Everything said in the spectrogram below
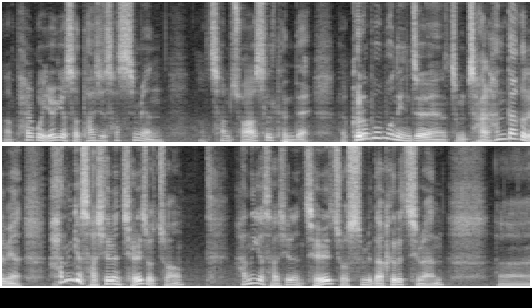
어, 팔고 여기서 다시 샀으면 참 좋았을 텐데 그런 부분이 이제 좀 잘 한다 그러면 하는 게 사실은 제일 좋죠. 하는 게 사실은 제일 좋습니다. 그렇지만 어,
